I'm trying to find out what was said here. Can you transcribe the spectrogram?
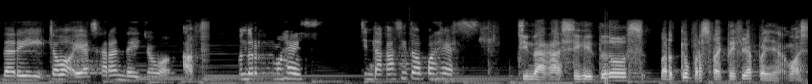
Dari cowok ya, sekarang dari cowok. Menurut Mahes, cinta kasih itu apa, Hes? Cinta kasih itu menurutku perspektifnya banyak, Mas.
